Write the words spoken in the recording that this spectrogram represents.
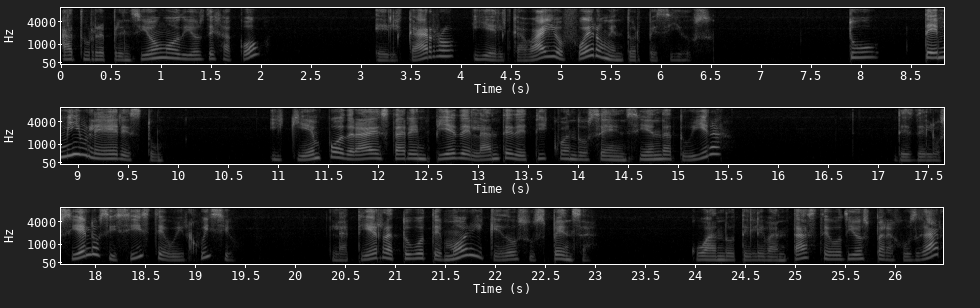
A tu reprensión, oh Dios de Jacob, el carro y el caballo fueron entorpecidos. Tú, temible eres tú. ¿Y quién podrá estar en pie delante de ti cuando se encienda tu ira? Desde los cielos hiciste oír juicio. La tierra tuvo temor y quedó suspensa. Cuando te levantaste, oh Dios, para juzgar,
